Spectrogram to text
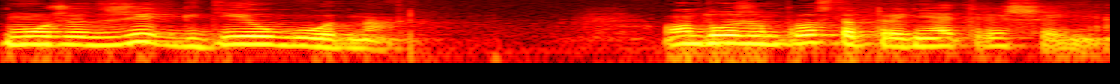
может жить где угодно. Он должен просто принять решение.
